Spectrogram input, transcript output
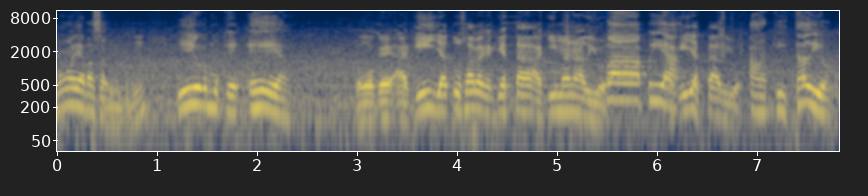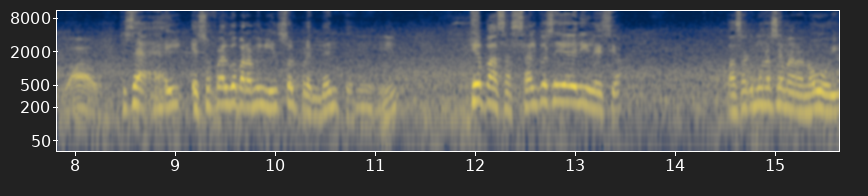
No me había pasado. ujú. Y yo digo como que, ea, Como que aquí ya tú sabes que aquí está, aquí mana Dios. papi, Aquí ya está Dios. aquí está Dios. Wow. Entonces ahí, eso fue algo para mí bien sorprendente. ¿Qué pasa? Salgo ese día de la iglesia, pasa como una semana, no voy.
